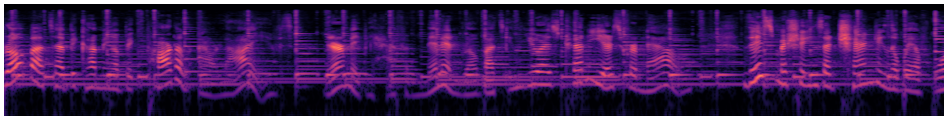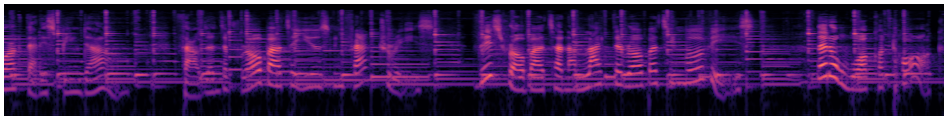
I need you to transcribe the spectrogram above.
Robots are becoming a big part of our lives. There may be half a million robots in the US 20 years from now. These machines are changing the way of work that is being done. Thousands of robots are used in factories. These robots are not like the robots in movies. They don't walk or talk.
